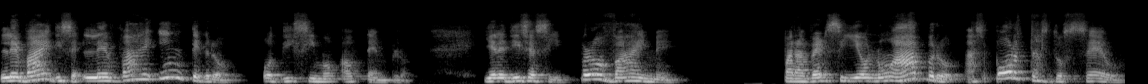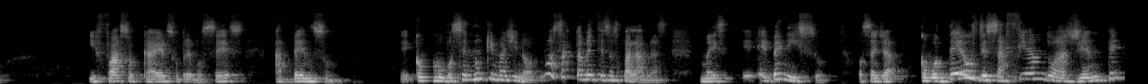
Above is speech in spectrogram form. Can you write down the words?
Levai, dice, levai íntegro o dízimo ao templo. E ele diz assim, provai-me para ver se eu não abro as portas do céu e faço cair sobre vocês a bênção. Como você nunca imaginou. Não exatamente essas palavras, mas é bem isso. Ou seja, como Deus desafiando a gente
